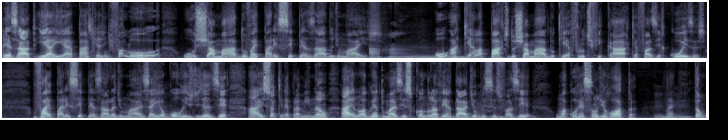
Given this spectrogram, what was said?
Exato. E aí é a parte que a gente falou o chamado vai parecer pesado demais. Uhum. Ou aquela parte do chamado que é frutificar, que é fazer coisas, vai parecer pesada demais. Uhum. Aí eu uhum. corrijo de dizer, ah, isso aqui não é para mim não, ah, eu não aguento mais isso, quando na verdade eu uhum. preciso fazer uma correção de rota. Né? Uhum. Então,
